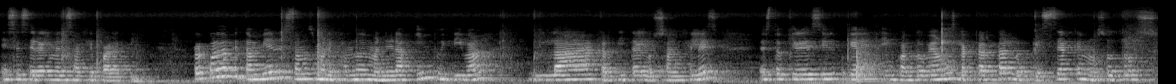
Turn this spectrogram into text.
ese será el mensaje para ti. Recuerda que también estamos manejando de manera intuitiva la cartita de los ángeles. Esto quiere decir que en cuanto veamos la carta, lo que sea que nosotros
